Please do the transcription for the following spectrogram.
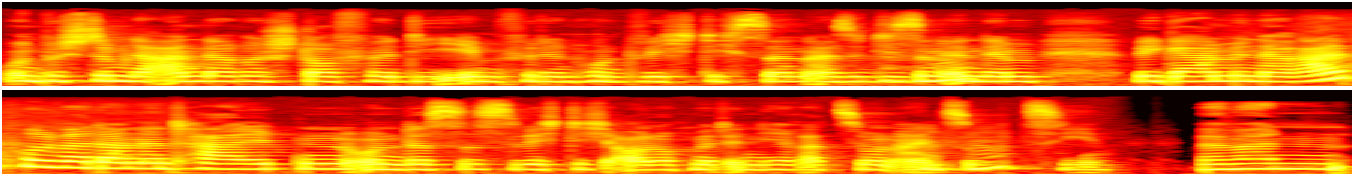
und bestimmte andere Stoffe, die eben für den Hund wichtig sind. Also die mhm. sind in dem veganen Mineralpulver dann enthalten und das ist wichtig auch noch mit in die Ration mhm. Wenn man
